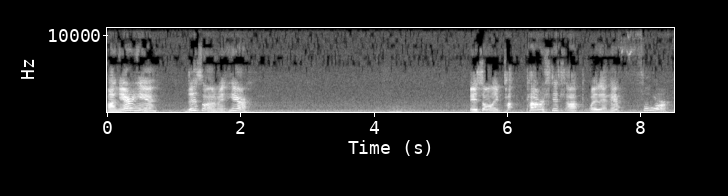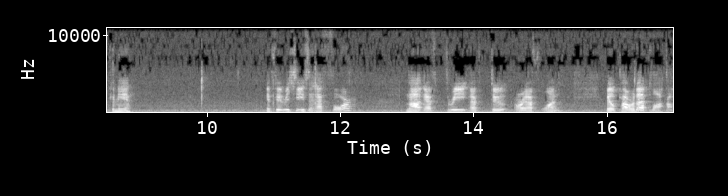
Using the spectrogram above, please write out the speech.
On the other hand, this one right here, is only powers this up with an F4 command. If it receives an F4, not F3, F2, or F1, it'll power that block up.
